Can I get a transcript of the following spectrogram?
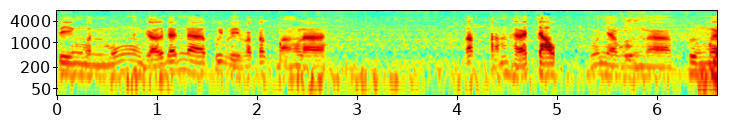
tiên mình muốn gửi đến ờ, quý vị và các bạn là tác phẩm hệ châu của nhà vườn ờ, Phương Mê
